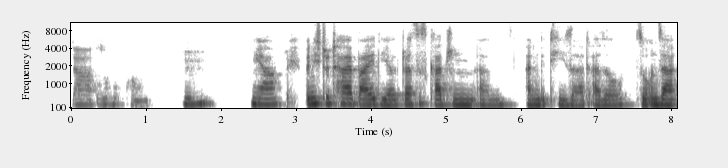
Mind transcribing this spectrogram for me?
da so hochkommen. Mhm. Ja, bin ich total bei dir. Du hast es gerade schon ähm, angeteasert. Also so unser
